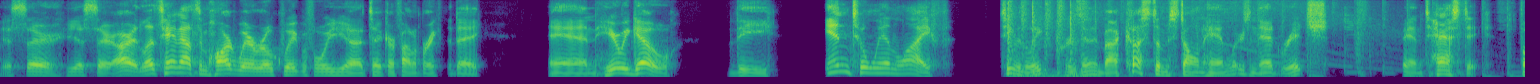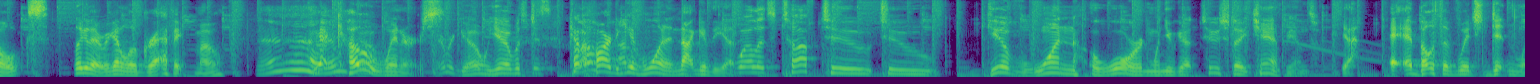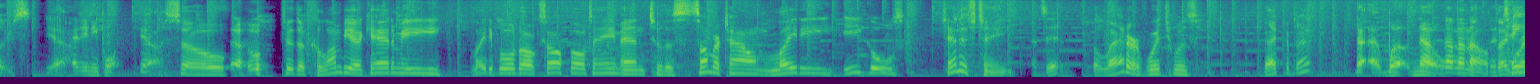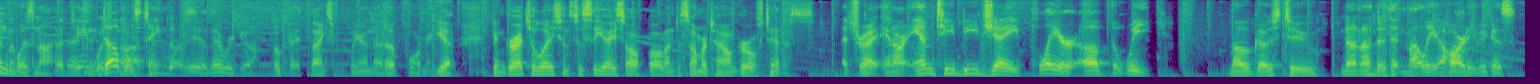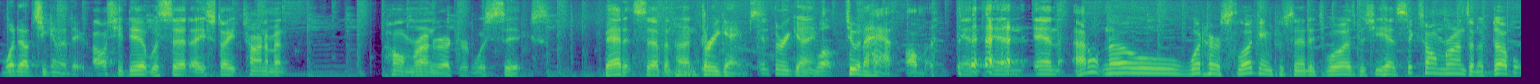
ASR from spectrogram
Yes, sir. Yes, sir. All right, let's hand out some hardware real quick before we uh, take our final break of the day. And here we go. The End to Win Life Team of the Week presented by Custom Stone Handlers, Ned Rich. Fantastic, folks. Look at there. We got a little graphic, Mo. Yeah, we got co-winners. There we go. Yeah, it's just kind well, of hard to I, give one and not give the other. Well, it's tough to to give one award when you've got two state champions. Yeah both of which didn't lose. Yeah, at any point. Yeah. So, so, to the Columbia Academy Lady Bulldog softball team and to the Summertown Lady Eagles tennis team. That's it. The latter of which was back to back. Uh, well, no, no, no, no. The they team the, was not. The, team the was doubles not. team. Was. Yeah, there we go. Okay, thanks for clearing that up for me. Yeah, congratulations to CA softball and to Summertown girls tennis. That's right. And our MTBJ Player of the Week Mo goes to none other than Malia Hardy because what else she gonna do? All she did was set a state tournament home run record with six. Batted seven hundred in three games. In three games. Well, two and a half almost. and, and and I don't know what her slugging percentage was, but she had six home runs and a double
